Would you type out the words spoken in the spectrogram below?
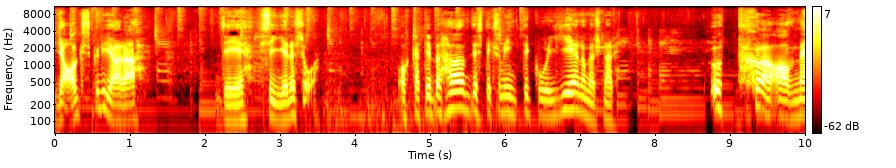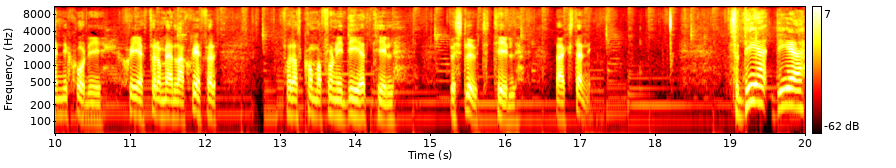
jag skulle göra det si eller så. Och att det behövdes liksom inte gå igenom en sån här uppsjö av människor i chefer och mellanchefer för att komma från idé till beslut till verkställning. Så det, det,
